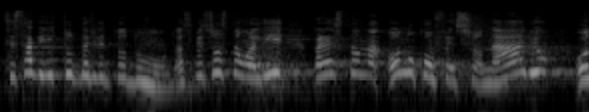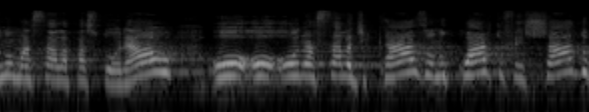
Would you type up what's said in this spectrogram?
você sabe de tudo da vida de todo mundo. As pessoas estão ali, parece que estão na, ou no confessionário, ou numa sala pastoral, ou, ou, ou na sala de casa, ou no quarto fechado.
